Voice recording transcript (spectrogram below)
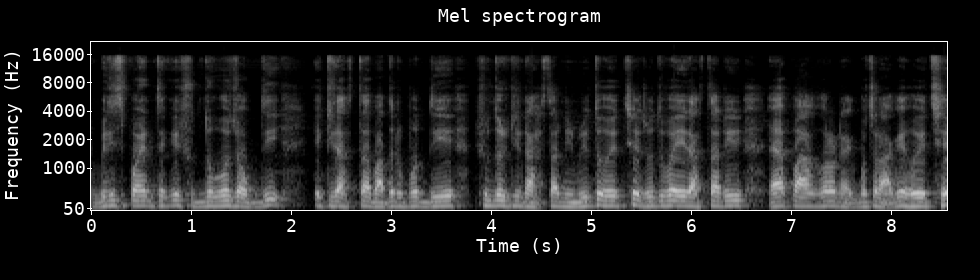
ব্রিজ পয়েন্ট থেকে সুন্দরগঞ্জ অবধি একটি রাস্তা বাঁধের উপর দিয়ে সুন্দর একটি রাস্তা নির্মিত হয়েছে। যদিও এই রাস্তাটির পাকাকরণ এক বছর আগে হয়েছে।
